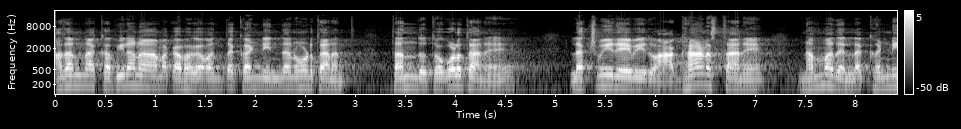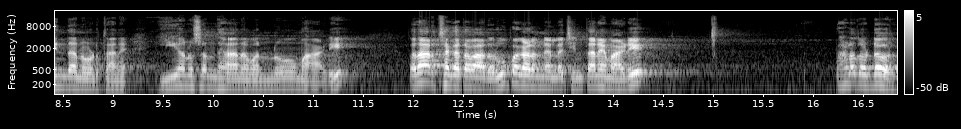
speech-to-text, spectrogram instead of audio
ಅದನ್ನು ಕಪಿಲನಾಮಕ ಭಗವಂತ ಕಣ್ಣಿಂದ ನೋಡ್ತಾನಂತೆ. ತಂದು ತಗೊಳ್ತಾನೆ ಲಕ್ಷ್ಮೀದೇವಿ ಇದು ಆಘ್ರಾಣಿಸ್ತಾನೆ, ನಮ್ಮದೆಲ್ಲ ಕಣ್ಣಿಂದ ನೋಡ್ತಾನೆ. ಈ ಅನುಸಂಧಾನವನ್ನು ಮಾಡಿ, ಪದಾರ್ಥಗತವಾದ ರೂಪಗಳನ್ನೆಲ್ಲ ಚಿಂತನೆ ಮಾಡಿ, ಬಹಳ ದೊಡ್ಡವರು.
